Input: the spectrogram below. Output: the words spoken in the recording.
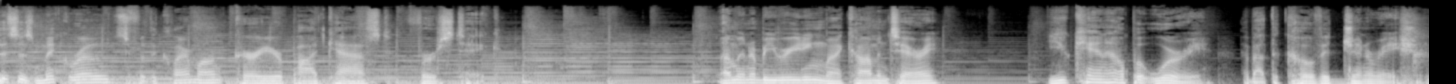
This is Mick Rhodes for the Claremont Courier podcast, First Take. I'm going to be reading my commentary. You can't help but worry about the COVID generation.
